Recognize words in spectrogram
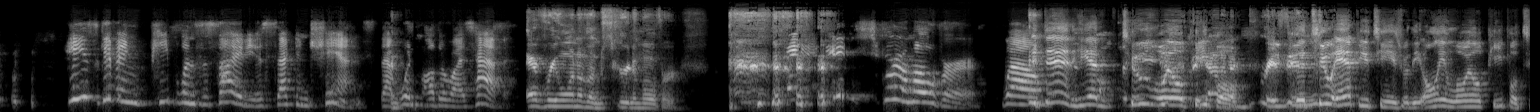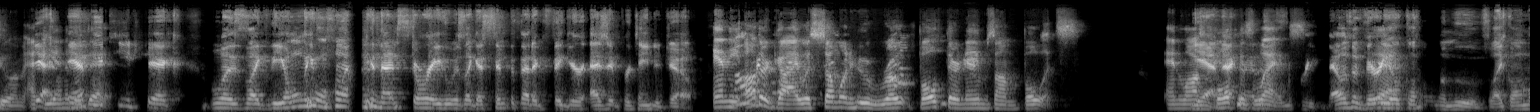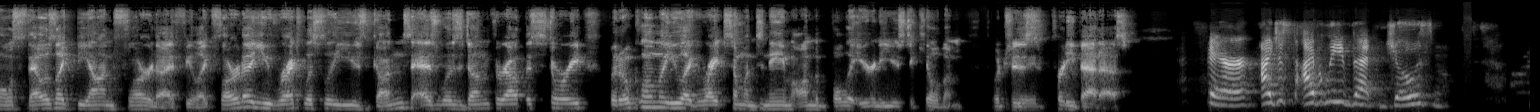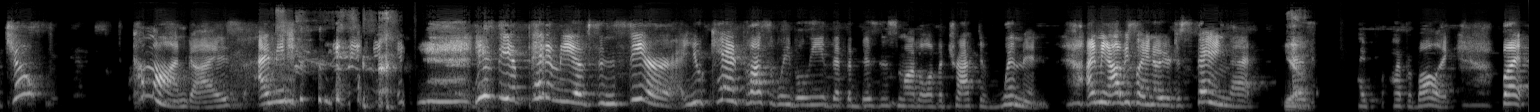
He's giving people in society a second chance that And- wouldn't otherwise have it. every one of them screwed him over. They, they didn't screw him over. Well, He did. He had two loyal They got out people. The two amputees were the only loyal people to him at yeah, the end of the day. The amputee chick was like the only one in that story who was like a sympathetic figure as it pertained to Joe. And the Oh other God. guy was someone who wrote both their names on bullets and lost yeah, both his legs. freak. That was a very Yeah. Oklahoma move. Like almost that was like beyond Florida, I feel like. Florida you recklessly use guns as was done throughout this story, but Oklahoma you like write someone's name on the bullet you're gonna use to kill them, which is pretty badass. fair. I just I believe that Joe's Joe come on, guys. I mean, he's the epitome of sincere. You can't possibly believe that the business model of attractive women. I mean, obviously, I know you're just saying that Yeah. hyperbolic, but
